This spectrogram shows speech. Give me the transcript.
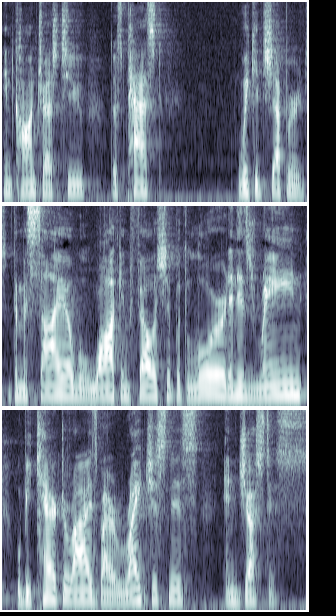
In contrast to those past wicked shepherds. The Messiah will walk in fellowship with the Lord, and his reign will be characterized by righteousness and justice.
